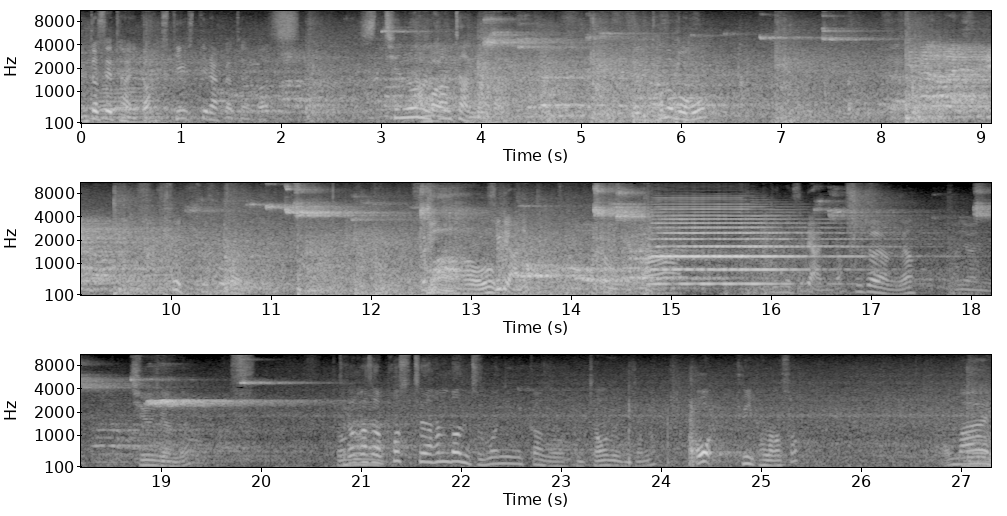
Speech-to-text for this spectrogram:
인터 세트 하니까? 스틸 스틸 아까 잖아 스틸로는 아마- 카운트 안 된다. 그래도 턴오버고 슛, 슛, 와우. 쓰리 아니야? 쓰리 아닌가? 승조 형이요? 아니 아니 지훈이 형이요? 들어가서 포스트 한 번, 두 번이니까 뭐. 그럼 정우도 괜찮나? 어? 준이 발 나갔어? 오마이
